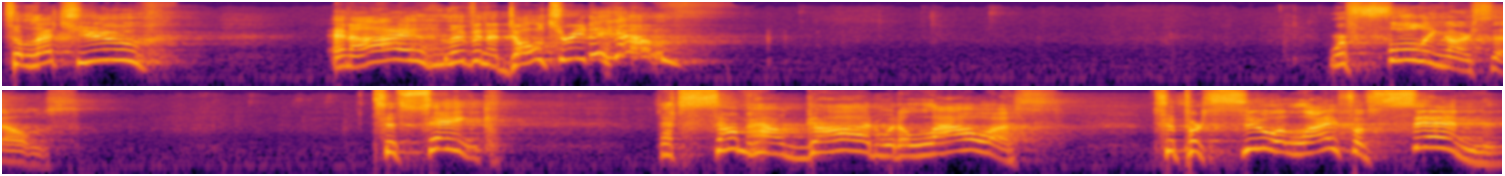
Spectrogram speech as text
to let you and I live in adultery to him? We're fooling ourselves to think that somehow God would allow us to pursue a life of sin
